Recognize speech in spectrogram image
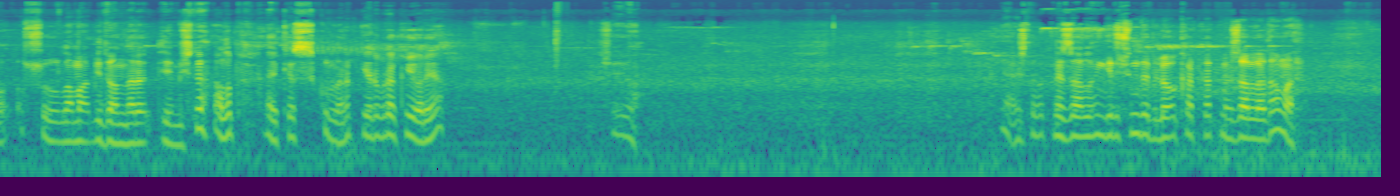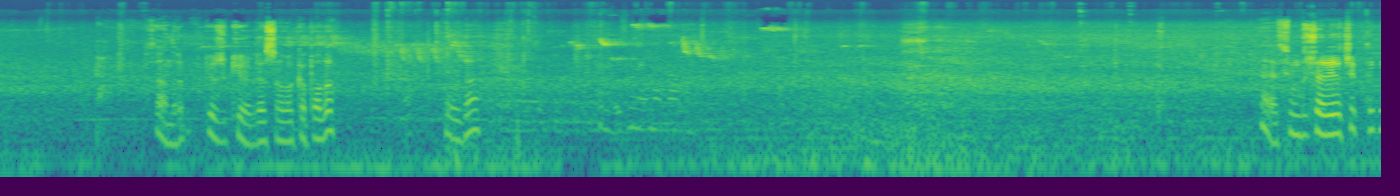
O sulama bidonları demişti. Alıp herkes kullanıp geri bırakıyor oraya. Şey o. Yani işte bak mezarlığın girişinde bile o kat kat mezarlardan var. Sanırım gözüküyor biraz hava kapalı. Burada. Evet şimdi dışarıya çıktık.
